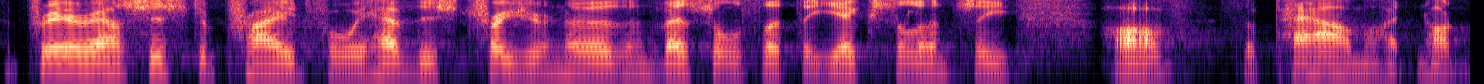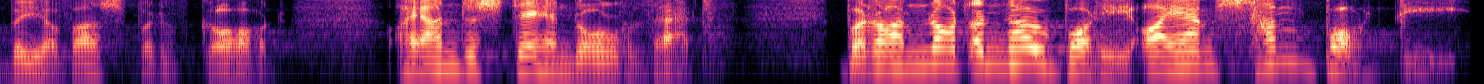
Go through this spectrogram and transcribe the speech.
The prayer our sister prayed for, we have this treasure in earthen vessels that the excellency of the power might not be of us, but of God. I understand all of that. But I'm not a nobody, I am somebody.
